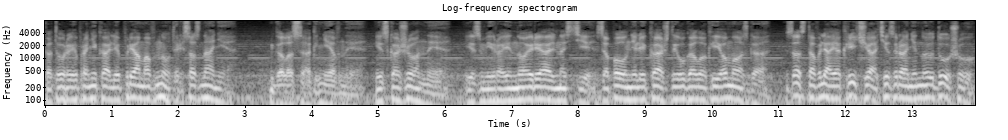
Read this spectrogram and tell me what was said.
которые проникали прямо внутрь сознания. Голоса гневные, искаженные, из мира иной реальности заполнили каждый уголок ее мозга, заставляя кричать израненную душу.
